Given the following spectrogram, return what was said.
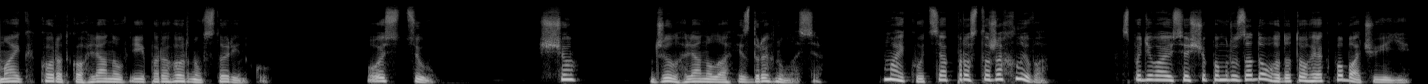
Майк коротко глянув і перегорнув сторінку. Ось цю. Що? Джил глянула і здригнулася. Майку, ця просто жахлива. Сподіваюся, що помру задовго до того, як побачу її.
